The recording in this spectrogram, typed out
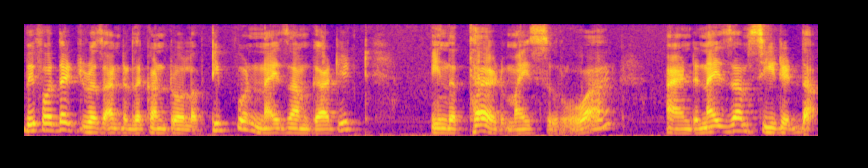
before that it was under the control of Tipu. Nizam got it in the third Mysore war. And Nizam ceded the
